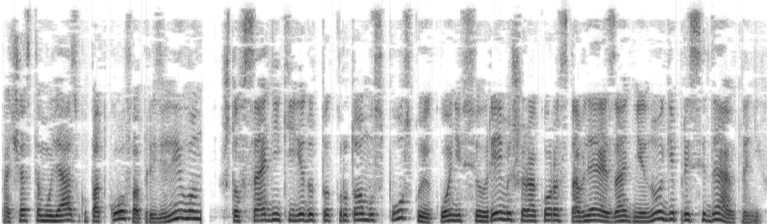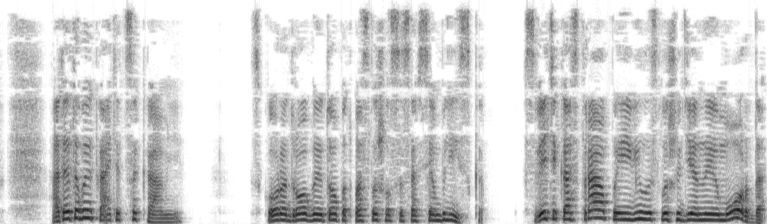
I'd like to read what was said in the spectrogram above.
По частому лязгу подков определил он, что всадники едут по крутому спуску, и кони все время, широко расставляя задние ноги, приседают на них. От этого и катятся камни. Скоро дробный топот послышался совсем близко. Свете костра появилась лошадиная морда,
